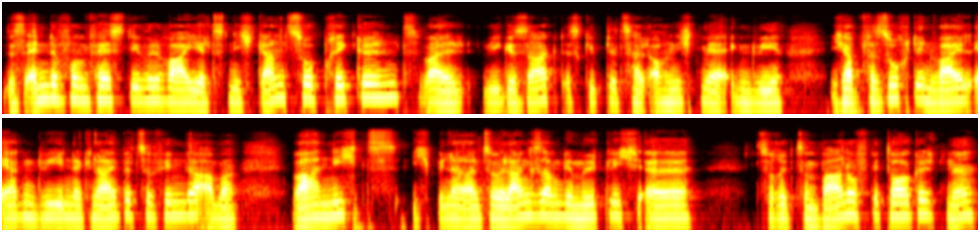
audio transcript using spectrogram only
Das Ende vom Festival war jetzt nicht ganz so prickelnd, weil, wie gesagt, es gibt jetzt halt auch nicht mehr irgendwie. Ich habe versucht, in Weil irgendwie eine Kneipe zu finden, aber war nichts. Ich bin dann also langsam gemütlich äh, zurück zum Bahnhof getorkelt, ne?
